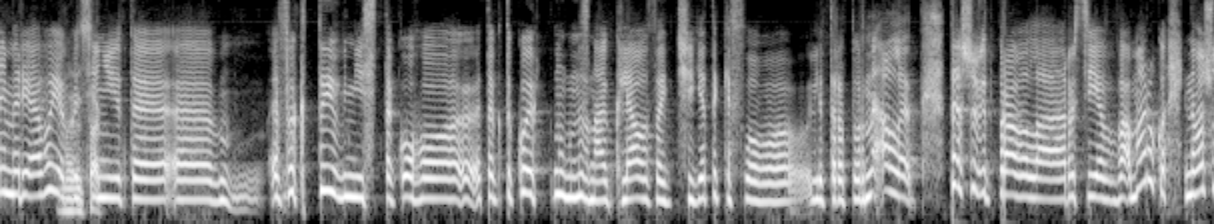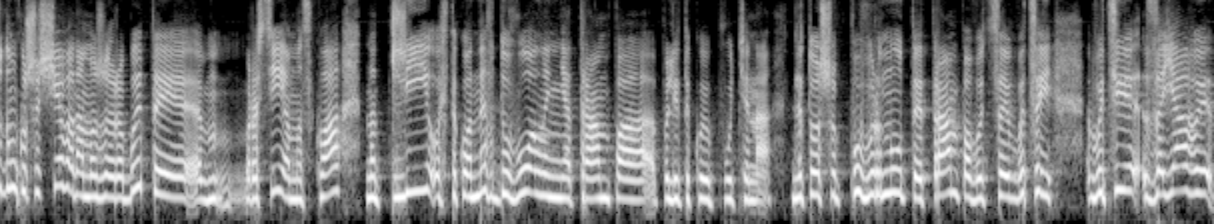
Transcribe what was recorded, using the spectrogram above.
Пані Марія, а ви як Навіть оцінюєте е, ефективність такого, е, так, такої, ну не знаю, кляуза, чи є таке слово літературне, але те, що відправила Росія в Америку, і на вашу думку, що ще вона може робити ем, Росія, Москва на тлі ось такого невдоволення Трампа політикою Путіна для того, щоб повернути Трампа в оцей, в оцей, в оці заяви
